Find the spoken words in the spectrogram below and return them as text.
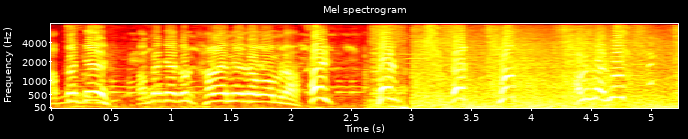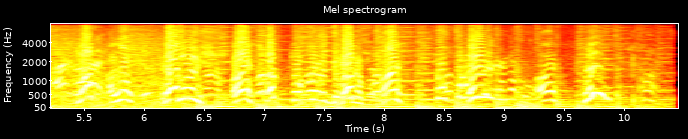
আপনাকে আপনাকে এখন থানায় নিয়ে যাব আমরা। হাবিলদার মুখ। 哎，走，走，哎，走，走过来点了吧，哎，走，走，哎，哎。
